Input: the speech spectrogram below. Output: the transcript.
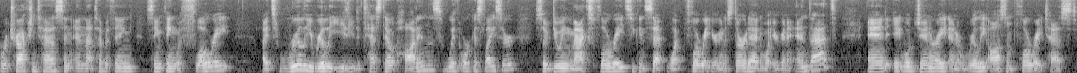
retraction tests and, and that type of thing. Same thing with flow rate. It's really, really easy to test out hot ends with Orca Slicer. So doing max flow rates, you can set what flow rate you're going to start at and what you're going to end at. And it will generate a really awesome flow rate test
